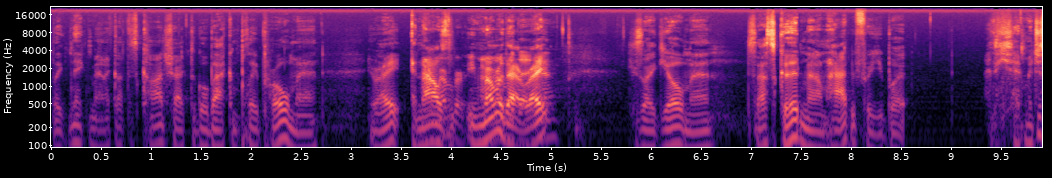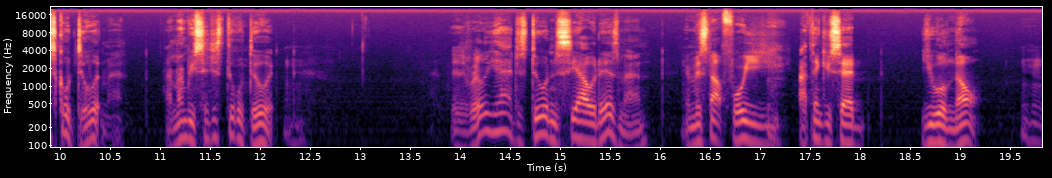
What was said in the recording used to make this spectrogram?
Like Nick, man, I got this contract to go back and play pro, man. Right? And I, was, remember. you I remember, remember that, that, right? He's like, yo, man, so that's good, man. I'm happy for you, but I think he said, man, just go do it, man. I remember you said, just go do it. Mm-hmm. Is it really? Yeah, just do it and see how it is, man. If it's not for you, I think you said you will know. Mm-hmm.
